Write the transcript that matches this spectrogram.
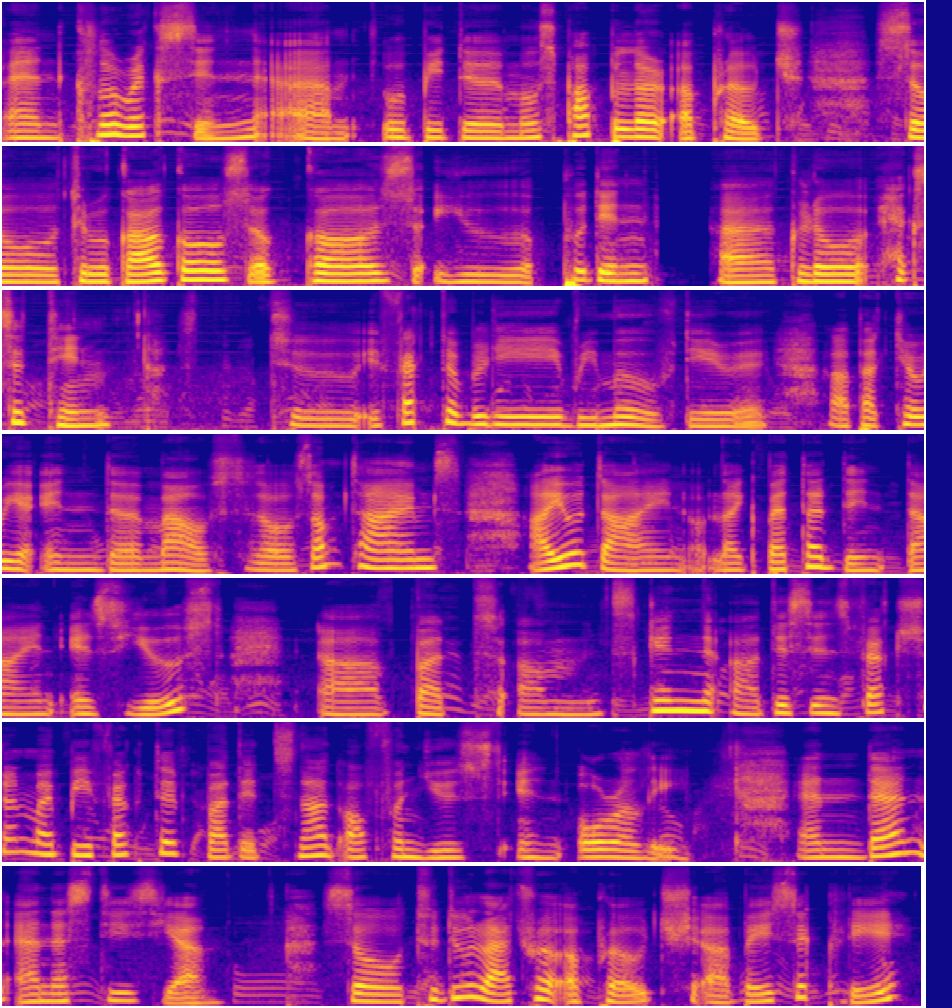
and chlorhexidine um, would be the most popular approach. So through goggles or gauze, you put in uh, chlorhexidine to effectively remove the uh, bacteria in the mouth. So sometimes iodine, like betadine, is used. Uh, but um, skin uh, disinfection might be effective, but it's not often used in orally. And then anesthesia. So to do lateral approach, uh, basically,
